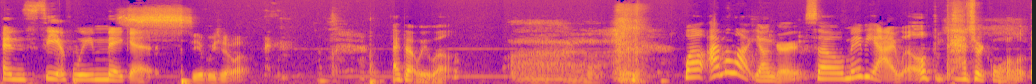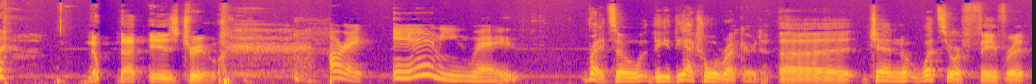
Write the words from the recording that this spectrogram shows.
and see if we make it. See if we show up. I bet we will. well, I'm a lot younger, so maybe I will, but Patrick won't. Nope, that is true. All right. Anyway, Right. So the the actual record. Uh, Jen, what's your favorite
